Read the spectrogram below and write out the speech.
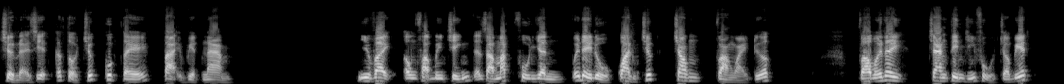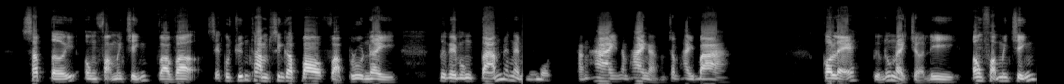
trưởng đại diện các tổ chức quốc tế tại Việt Nam. Như vậy, ông Phạm Minh Chính đã ra mắt phu nhân với đầy đủ quan chức trong và ngoài nước. Và mới đây, trang tin chính phủ cho biết sắp tới ông Phạm Minh Chính và vợ sẽ có chuyến thăm Singapore và Brunei từ ngày 8 đến ngày 11 tháng 2 năm 2023. Có lẽ từ lúc này trở đi, ông Phạm Minh Chính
